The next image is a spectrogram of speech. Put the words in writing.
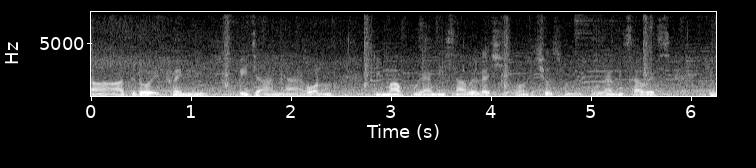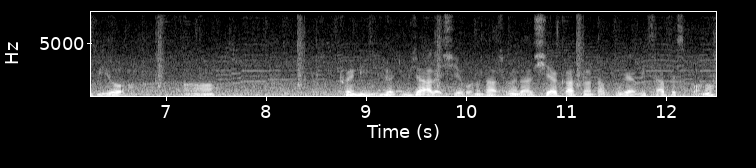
အာသူတို့တွေ training ပေးကြအများရပေါ့နော်ဒီမှာ VMB service လည်းရှိရပေါ့နော်တချို့ဆိုရင် VMB service ယူပြီးတော့အာ training ယူယူကြရလည်းရှိရပေါ့နော်ဒါဆိုရင်ဒါ share ကားဆိုရင်ဒါ VMB service ပေါ့နော်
